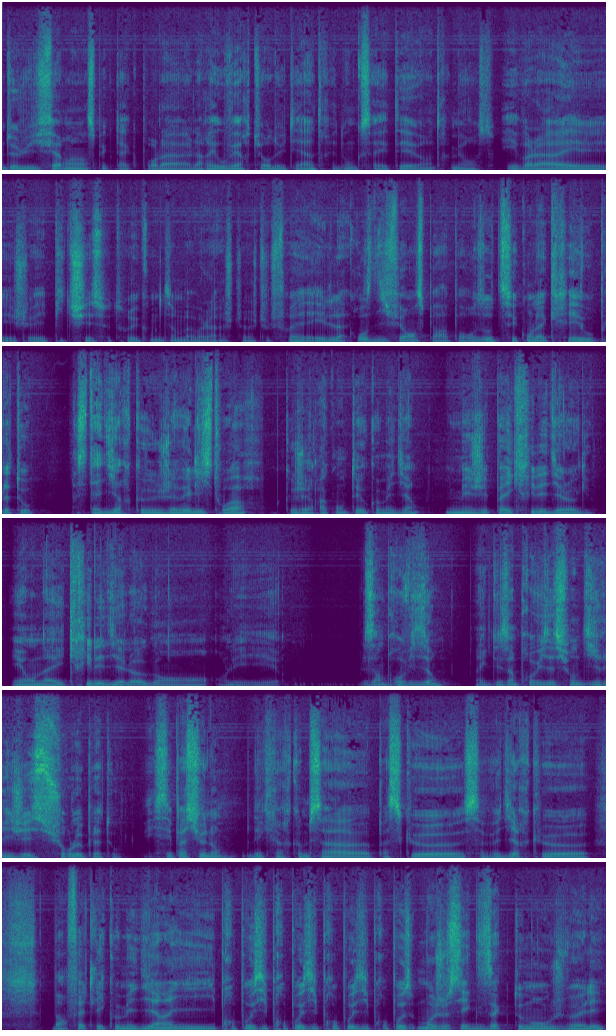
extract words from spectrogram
de lui faire un spectacle pour la, réouverture du théâtre. Et donc, ça a été Intramuros. Et voilà, et je lui avais pitché ce truc en me disant, bah voilà, je te, le ferai. Et la grosse différence par rapport aux autres, c'est qu'on l'a créé au plateau. C'est-à-dire que j'avais l'histoire que j'ai racontée aux comédiens, mais j'ai pas écrit les dialogues. Et on a écrit les dialogues en, les improvisant avec des improvisations dirigées sur le plateau. Et c'est passionnant d'écrire comme ça euh, parce que euh, ça veut dire que bah, en fait les comédiens ils proposent, ils proposent, ils proposent, ils proposent. Moi je sais exactement où je veux aller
